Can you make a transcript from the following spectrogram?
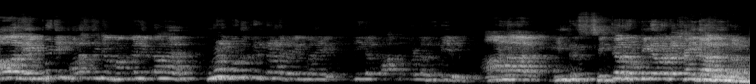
அவர் எப்படி பலஸ்தீன மக்களுக்காக குரல் கொடுக்கின்றார்கள் என்பதை நீங்கள் பார்த்துக் கொள்ள முடியும். ஆனால் இன்று சிக்கரொட்டினவர்கள் கைதாகின்றனர்.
